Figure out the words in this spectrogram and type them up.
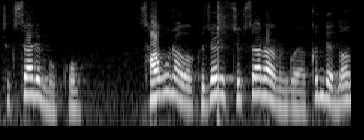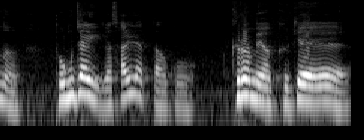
즉살이 뭐고? 사고 나가 그 자리 즉살하는 거야. 근데 너는 동자기가 살렸다고. 그러면 그게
